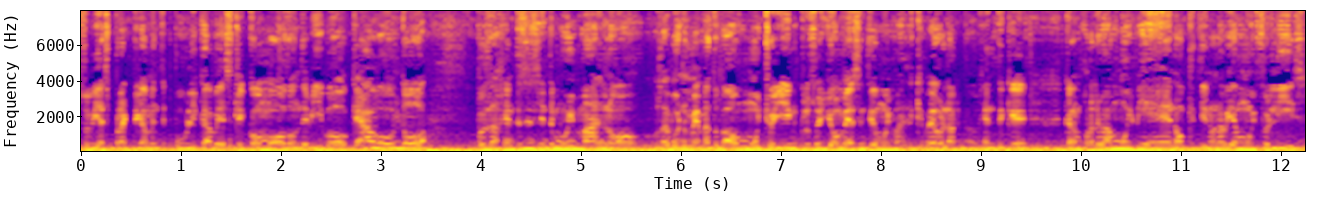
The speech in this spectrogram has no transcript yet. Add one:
su vida es prácticamente pública, ves que como, dónde vivo, qué hago, todo, pues la gente se siente muy mal, ¿no? O sea, bueno, me, me ha tocado mucho y incluso yo me he sentido muy mal de que veo la gente que, que a lo mejor le va muy bien o que tiene una vida muy feliz,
